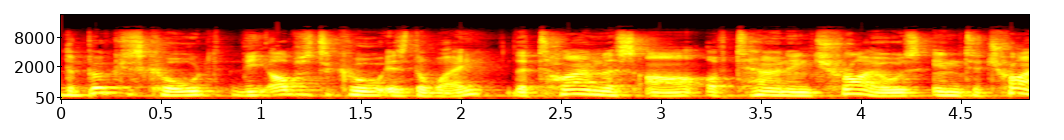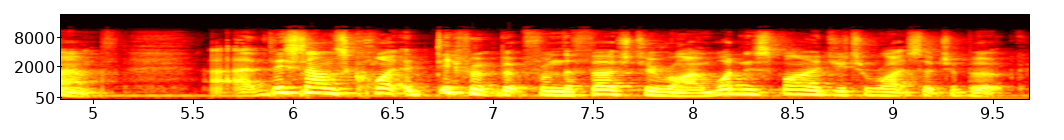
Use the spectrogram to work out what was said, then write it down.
The book is called The Obstacle is the Way The Timeless Art of Turning Trials into Triumph. Uh, this sounds quite a different book from the first two, Ryan. What inspired you to write such a book?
